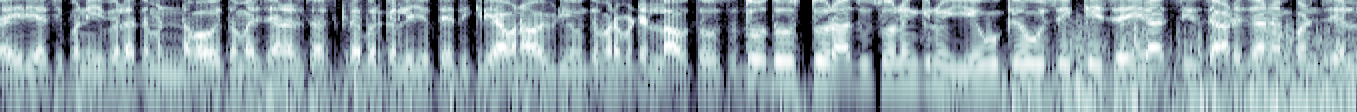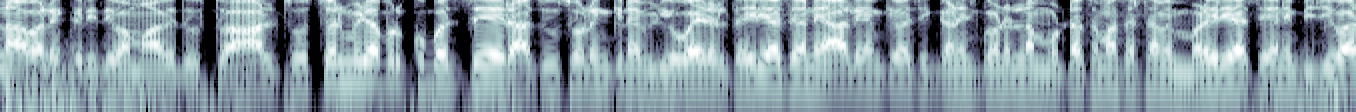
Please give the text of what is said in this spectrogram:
જઈ રહ્યા છીએ. પણ એ પહેલાં તમે નવા હોય તમારી ચેનલ સબસ્ક્રાઈબર કરી લેજો. તેથી કરી આવા નવા વીડિયો હું તમારા માટે લાવતો છું તો દોસ્તો રાજુ સોલંકીનું એવું કેવું છે કે જયરાજસિંહ જાડેજાને પણ જેલના હવાલે કરી દેવામાં આવે દોસ્તો. હાલ સોશિયલ મીડિયા પર ખૂબ જ છે રાજુ સોલંકીના વીડિયો વાયરલ થઈ રહ્યા છે અને હાલ એમ કહેવાય છે ગણેશ ગોંડલના મોટા સમાચાર સામે મળી રહ્યા છે અને બીજી વાર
